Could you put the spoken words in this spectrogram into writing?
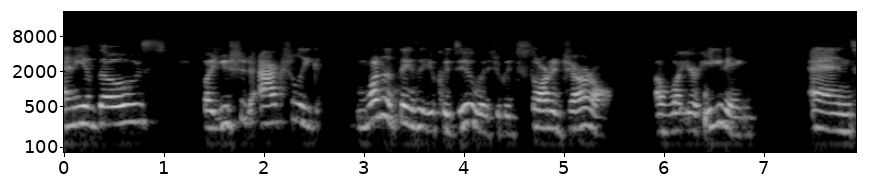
any of those. But you should actually, one of the things that you could do is you could start a journal of what you're eating and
